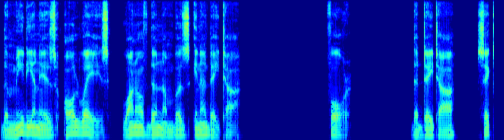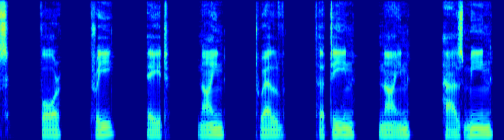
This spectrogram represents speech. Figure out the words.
The median is always one of the numbers in a data. 4. The data 6, 4, 3, 8, 9, 12, 13, 9 has mean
